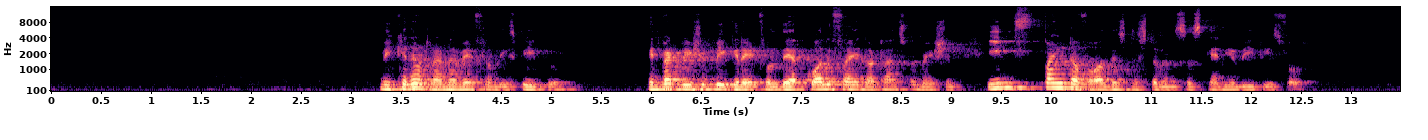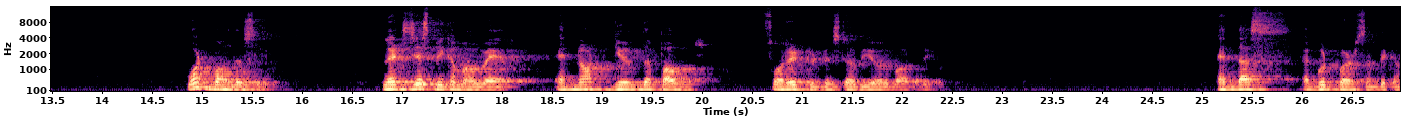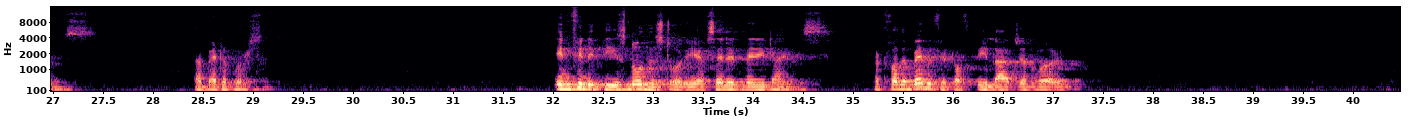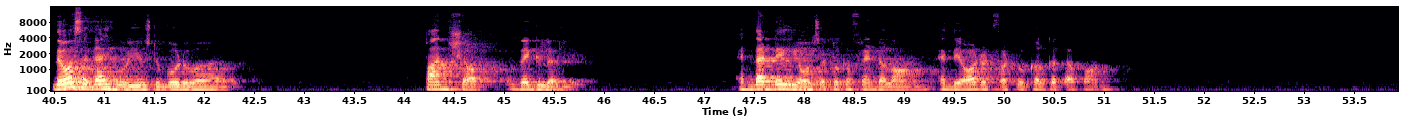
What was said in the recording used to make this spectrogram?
We cannot run away from these people. In fact, we should be grateful. They are qualifying our transformation. In spite of all these disturbances, can you be peaceful? What bothers you? Let's just become aware and not give the power for it to disturb you or bother you. And thus, a good person becomes a better person. Infinitheists know the story. I've said it many times but for the benefit of the larger world. There was a guy who used to go to a pan shop regularly. And that day he also took a friend along and they ordered for two Kolkata pan.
